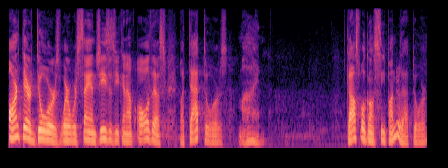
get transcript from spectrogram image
Aren't there doors where we're saying, Jesus, you can have all this, but that door's mine? Gospel going to seep under that door.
